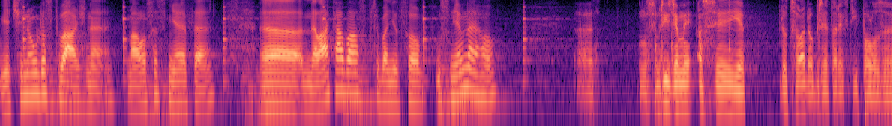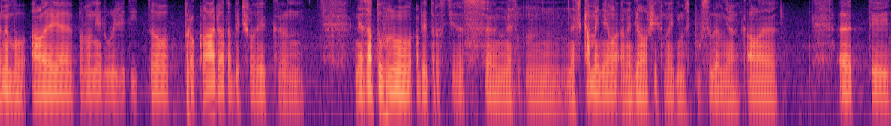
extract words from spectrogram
většinou dost vážné, málo se smějete. Neláká vás třeba něco úsměvného? Musím říct, že mi asi je docela dobře tady v té poloze, nebo, ale je podle mě důležité to prokládat, aby člověk nezatuhnul, aby prostě se ne, neskamenil a nedělal všechno jedním způsobem nějak, ale e, ty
